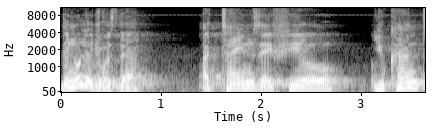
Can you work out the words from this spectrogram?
The knowledge was there. At times, I feel you can't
